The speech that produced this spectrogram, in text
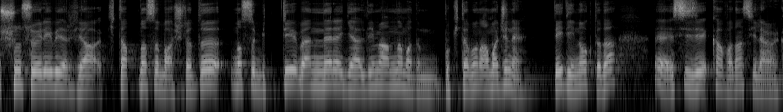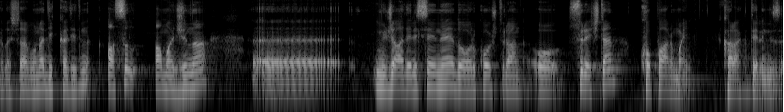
şunu söyleyebilir. Ya kitap nasıl başladı, nasıl bitti, ben nereye geldiğimi anlamadım. Bu kitabın amacı ne? Dediği noktada e, sizi kafadan siler arkadaşlar. Buna dikkat edin. Asıl amacına e, mücadelesine doğru koşturan o süreçten koparmayın karakterinizi.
